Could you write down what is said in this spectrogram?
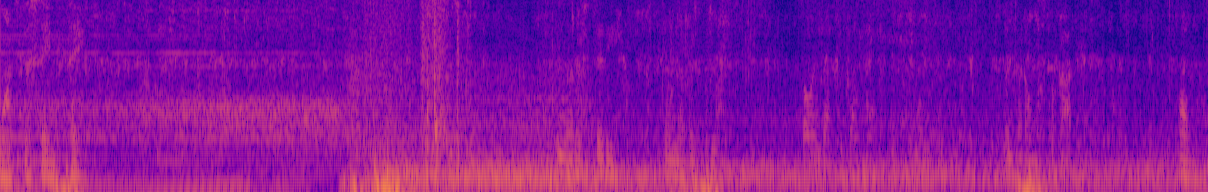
wants the same thing. Another city, another sleep. Falling back to Belmont, wondering. Things I'd almost forgotten. Almost.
